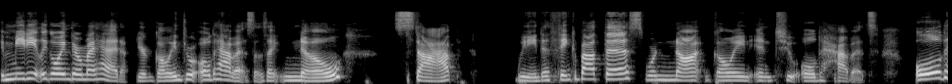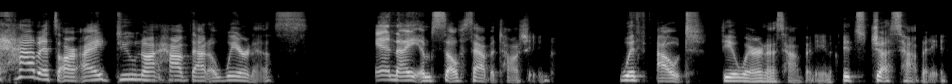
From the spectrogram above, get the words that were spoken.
immediately going through my head. You're going through old habits. I was like, no, stop. We need to think about this. We're not going into old habits. Old habits are I do not have that awareness and I am self sabotaging without the awareness happening. It's just happening.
